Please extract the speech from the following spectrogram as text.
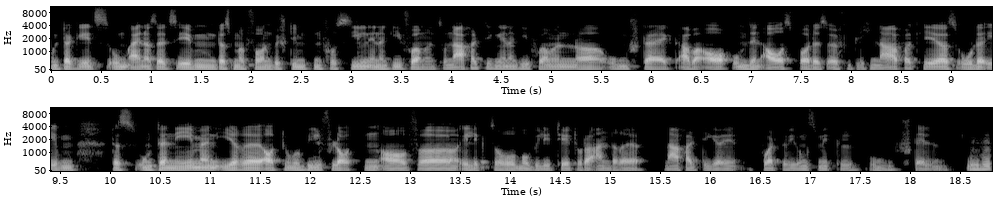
Und da geht es um einerseits eben, dass man von bestimmten fossilen Energieformen zu nachhaltigen Energieformen äh, umsteigt, aber auch um den Ausbau des öffentlichen Nahverkehrs oder eben das Unternehmen ihre Automobilflotten auf äh, Elektromobilität oder andere nachhaltige Fortbewegungsmittel umstellen. Mhm.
